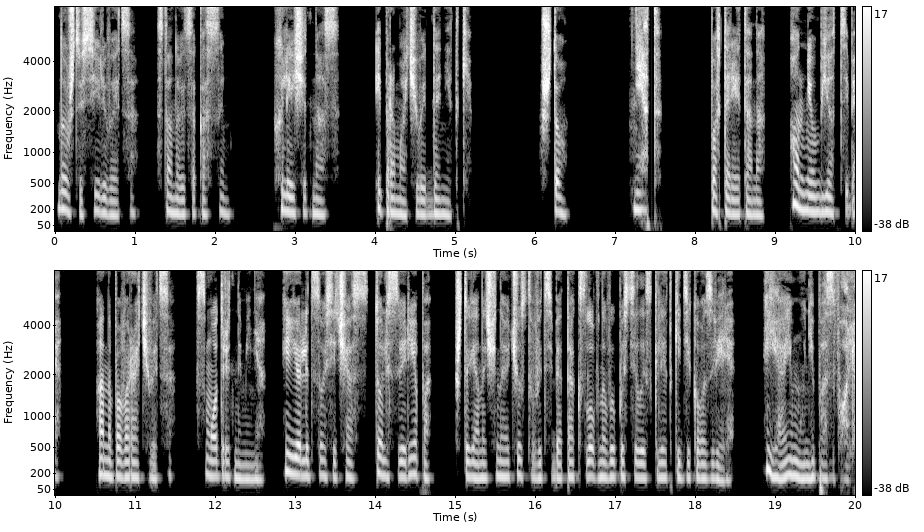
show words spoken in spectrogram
Дождь усиливается, становится косым, хлещет нас и промачивает до нитки. «Что?» «Нет», — повторяет она, — «он не убьёт тебя». Она поворачивается, смотрит на меня. Её лицо сейчас столь свирепо, что я начинаю чувствовать себя так, словно выпустила из клетки дикого зверя. Я ему не позволю.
